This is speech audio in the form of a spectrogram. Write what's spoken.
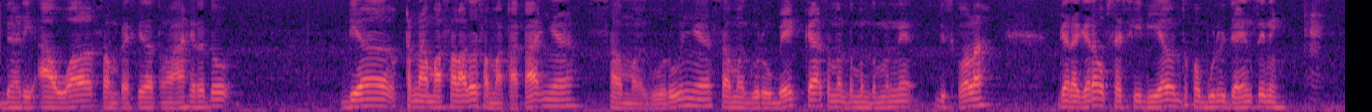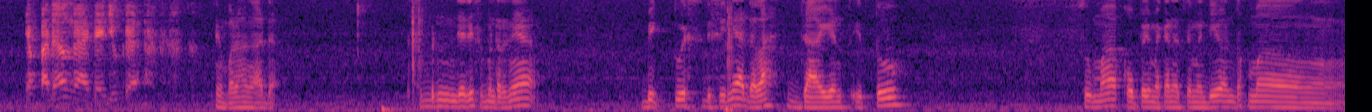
dari awal sampai kita tengah akhir itu dia kena masalah tuh sama kakaknya, sama gurunya, sama guru BK, sama temen-temennya di sekolah gara-gara obsesi dia untuk membunuh Giants ini. Hmm, yang padahal nggak ada juga. Yang padahal nggak ada. Seben jadi sebenarnya big twist di sini adalah Giants itu cuma coping mechanism dia untuk meng,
